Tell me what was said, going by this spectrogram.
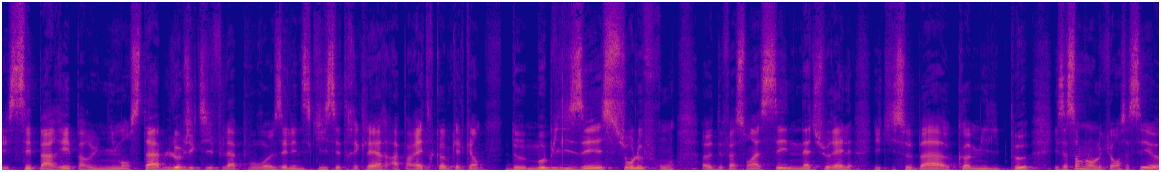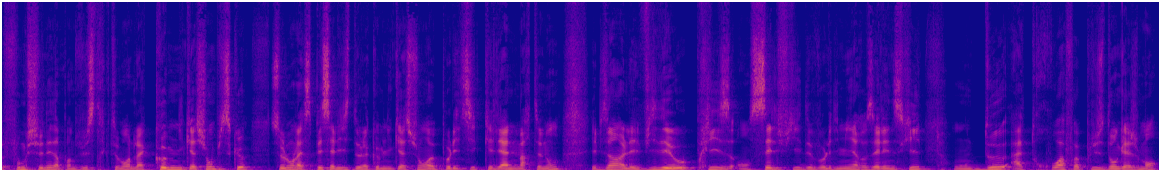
et séparé par une immense table. L'objectif là pour Zelensky, c'est très clair, apparaître comme quelqu'un de mobilisé sur le front euh, de façon assez naturelle et qui se bat euh, comme il peut. Et ça semble en l'occurrence assez euh, fonctionner d'un point de vue strictement de la communication, puisque selon la spécialiste de la communication politique Kéliane Martenon, eh bien, les vidéos prises en selfie de Volodymyr Zelensky ont deux à trois fois plus d'engagement,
